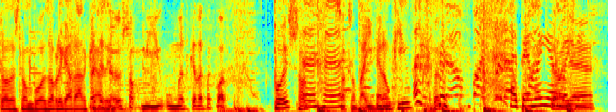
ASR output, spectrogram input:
todas estão boas. Obrigado, Mas Arcádio. atenção, eu só comi uma de cada pacote. Pois, só. Só que são para aí 20. Eram 15. portanto, Até amanhã. amanhã. beijinhos.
